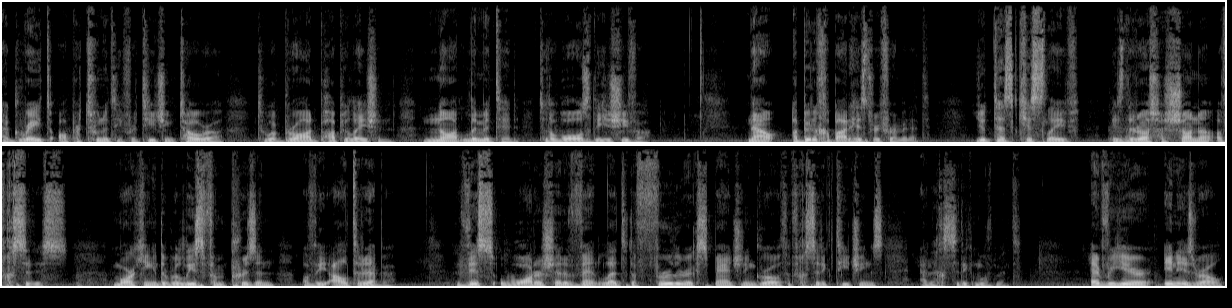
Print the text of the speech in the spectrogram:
a great opportunity for teaching Torah to a broad population, not limited to the walls of the yeshiva. Now, a bit of Chabad history for a minute. Yudtes Kislev is the Rosh Hashanah of Chassidus, marking the release from prison of the Alter Rebbe. This watershed event led to the further expansion and growth of Chassidic teachings and the Chassidic movement. Every year in Israel,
